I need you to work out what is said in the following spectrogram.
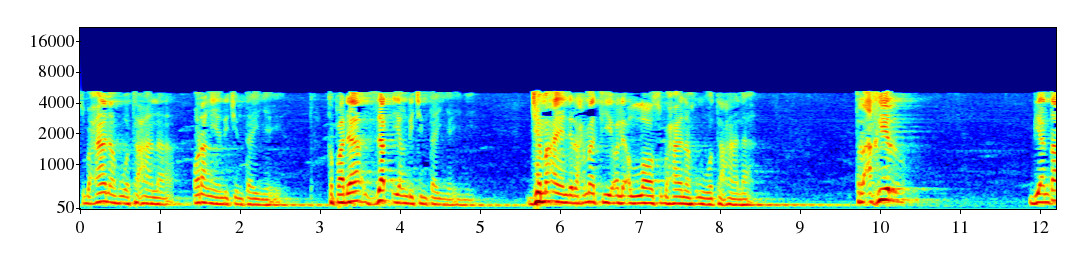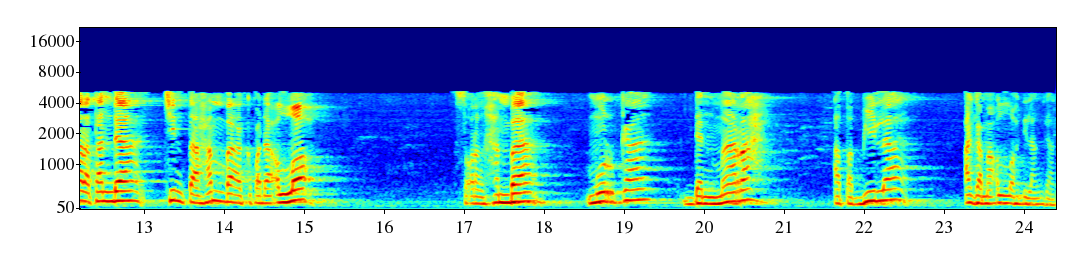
Subhanahu wa taala, orang yang dicintainya kepada zat yang dicintainya ini. Jemaah yang dirahmati oleh Allah Subhanahu wa taala. Terakhir di antara tanda cinta hamba kepada Allah seorang hamba murka dan marah apabila agama Allah dilanggar.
